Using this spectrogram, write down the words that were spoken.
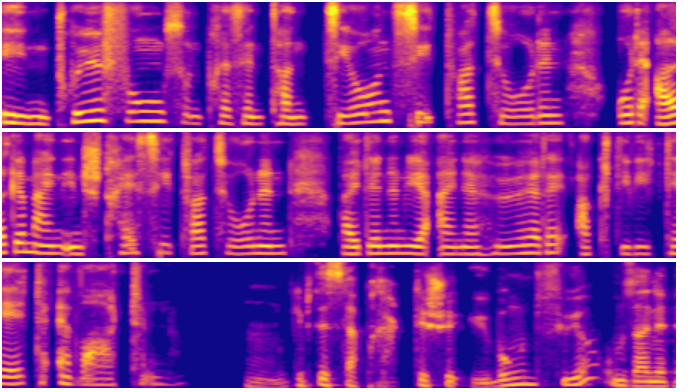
in Prüfungs- und Präsentationssituationen oder allgemein in Stresssituationen, bei denen wir eine höhere Aktivität erwarten. Hm. Gibt es da praktische Übungen für, um seine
